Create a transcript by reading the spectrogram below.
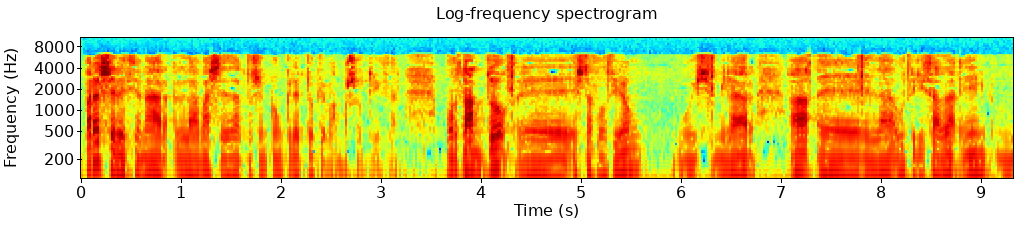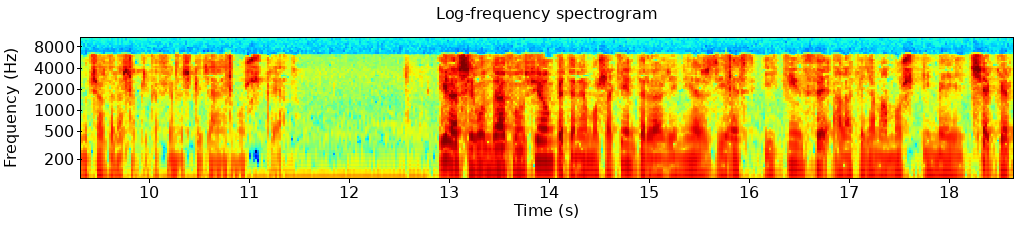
para seleccionar la base de datos en concreto que vamos a utilizar. Por tanto, esta función muy similar a eh, la utilizada en muchas de las aplicaciones que ya hemos creado. Y la segunda función que tenemos aquí entre las líneas 10 y 15 a la que llamamos email checker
